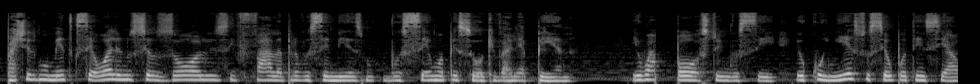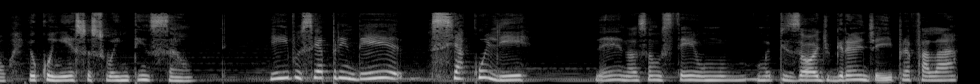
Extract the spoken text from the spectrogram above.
A partir do momento que você olha nos seus olhos e fala para você mesmo: você é uma pessoa que vale a pena. Eu aposto em você, eu conheço o seu potencial, eu conheço a sua intenção. E aí você aprender a se acolher. Né? Nós vamos ter um, um episódio grande aí para falar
